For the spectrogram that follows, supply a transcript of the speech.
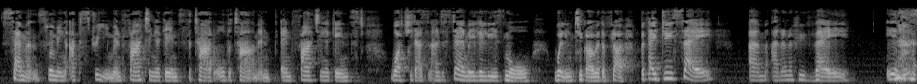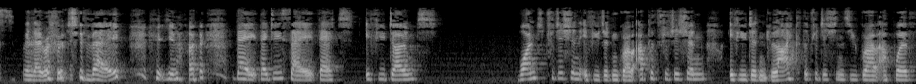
salmon swimming upstream and fighting against the tide all the time and, and fighting against what she doesn't understand where Lily is more willing to go with the flow. But they do say, um, I don't know who they is when they refer to they, you know, they, they do say that if you don't want tradition, if you didn't grow up with tradition, if you didn't like the traditions you grow up with,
